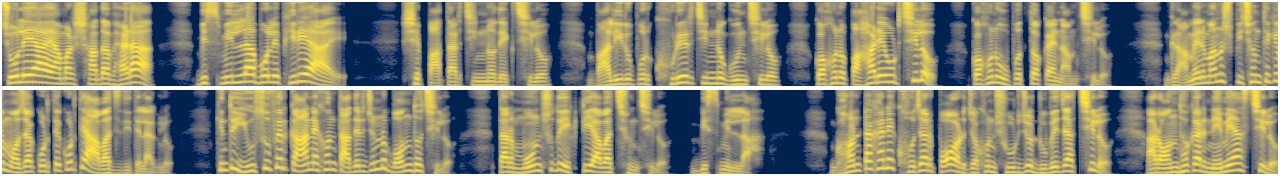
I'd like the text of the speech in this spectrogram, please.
চলে আয় আমার সাদা ভেড়া বিসমিল্লা বলে ফিরে আয়। সে পাতার চিহ্ন দেখছিল বালির উপর খুঁড়ের চিহ্ন গুনছিল, কখনো পাহাড়ে উঠছিল, কখনো উপত্যকায় নামছিল। গ্রামের মানুষ পিছন থেকে মজা করতে করতে আওয়াজ দিতে লাগল। কিন্তু ইউসুফের কান এখন তাদের জন্য বন্ধ ছিল। তার মন শুধু একটি আওয়াজ শুনছিল, বিসমিল্লাহ। ঘণ্টাখানে খোঁজার পর যখন সূর্য ডুবে যাচ্ছিল আর অন্ধকার নেমে আসছিল,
